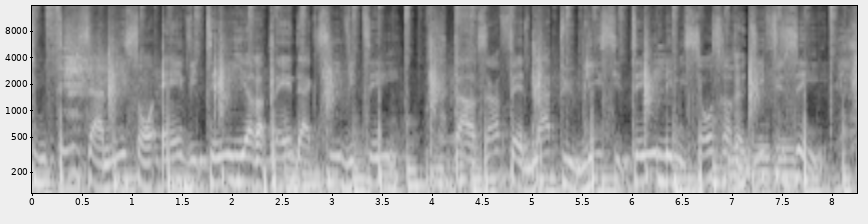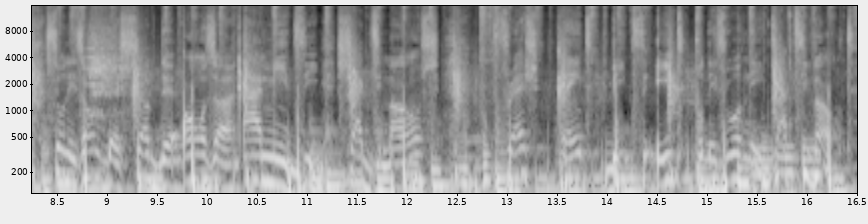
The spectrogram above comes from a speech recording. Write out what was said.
Tous tes amis sont invités, il y aura plein d'activités. Parle-en, fais de la publicité, l'émission sera rediffusée sur les ondes de choc de 11h à midi chaque dimanche. Fresh, paint, beats, eat pour des journées captivantes.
